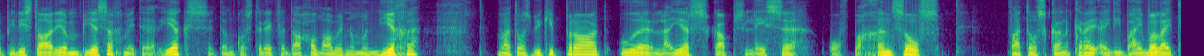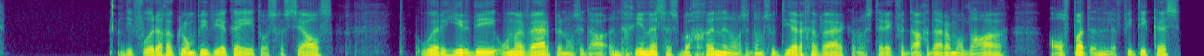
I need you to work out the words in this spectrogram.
op hierdie stadium besig met 'n reeks. Ek dink ons trek vandag al daarby nommer 9 wat ons bietjie praat oor leierskapslesse of beginsels wat ons kan kry uit die Bybel uit. Die vorige klompie weke het ons gesels oor hierdie onderwerp en ons het daar in Genesis begin en ons het hom so deurgewerk en ons trek vandag daarom daar halfpad in Levitikus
